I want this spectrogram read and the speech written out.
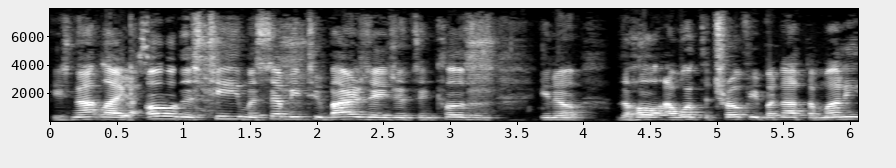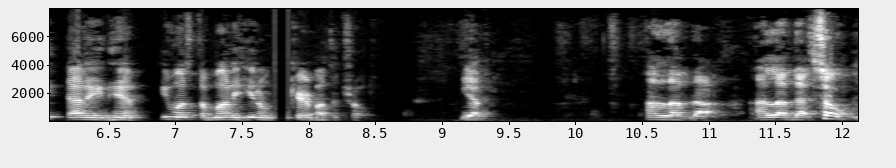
He's not like, yes. oh, this team of 72 buyers agents and closes, you know, the whole I want the trophy but not the money. That ain't him. He wants the money. He don't care about the trophy. Yep. I love that. I love that. So,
